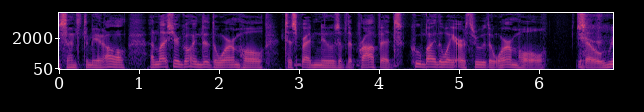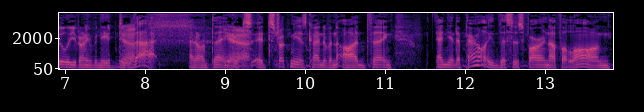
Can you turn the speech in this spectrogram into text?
sense to me at all. Unless you're going to the wormhole to spread news of the prophets, who, by the way, are through the wormhole. So really, you don't even need to do Yeah. that. I don't think Yeah. it's, it struck me as kind of an odd thing, and yet apparently this is far enough along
